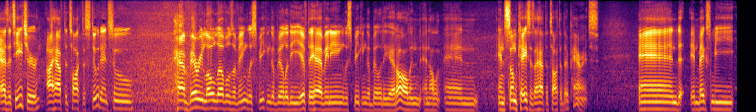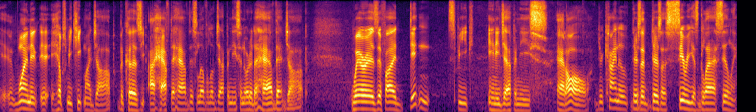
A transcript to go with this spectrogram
As a teacher, I have to talk to students who have very low levels of English speaking ability, if they have any English speaking ability at all. And, and, and in some cases, I have to talk to their parents. And it makes me, one, it, it helps me keep my job because I have to have this level of Japanese in order to have that job. Whereas if I didn't speak any Japanese at all, you're kind of, there's a, there's a serious glass ceiling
